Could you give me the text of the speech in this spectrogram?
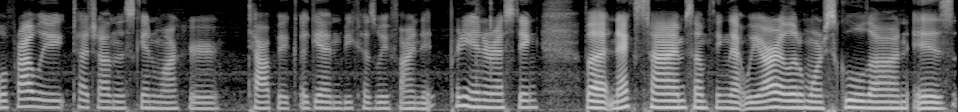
we'll probably touch on the Skinwalker topic again because we find it pretty interesting. But next time, something that we are a little more schooled on is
